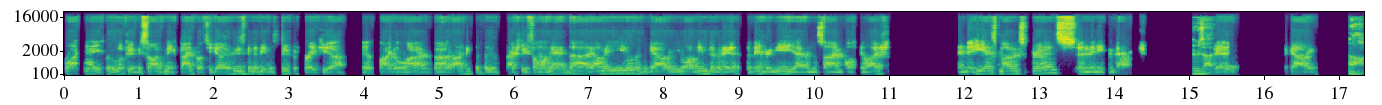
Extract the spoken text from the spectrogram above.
Right now, you sort of look at it besides Nick Bancroft, you go, who's going to be the super freak here? And it's like, oh, I don't know. I think that there's actually someone there. No, I mean, you look at the guy and you want him to be it, but every year you have in the same population. And then he has moments of brilliance and then he can vanish. Who's that? Yeah. The guy. Oh.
